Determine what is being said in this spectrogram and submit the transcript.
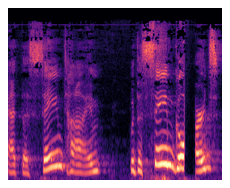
at the same time with the same guards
